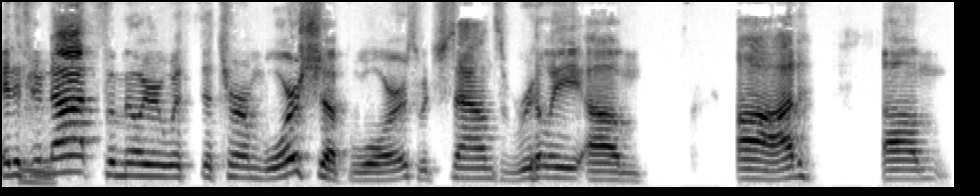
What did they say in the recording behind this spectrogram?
And if mm. you're not familiar with the term worship wars, which sounds really um, odd, um,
